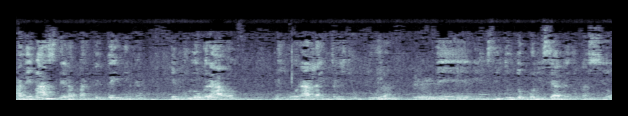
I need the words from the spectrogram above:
Además de la parte técnica, hemos logrado mejorar la infraestructura del Instituto Policial de Educación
